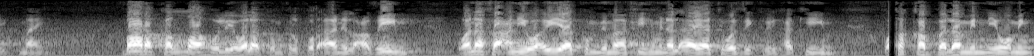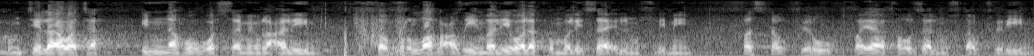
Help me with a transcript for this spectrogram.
อีกไหม بارك الله لي ولكم في القرآن العظيم ونفعني وإياكم بما فيه من الآيات والذكر الحكيم وتقبل مني ومنكم تلاوته. إنه هو السميع العليم. استغفر الله العظيم لي ولكم ولسائر المسلمين. فاستغفروه فيا فوز المستغفرين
